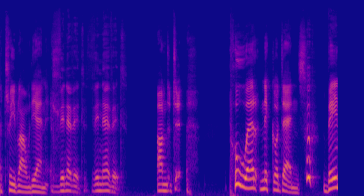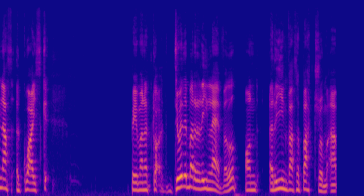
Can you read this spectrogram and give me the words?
y tri blaen wedi ennill. Fynefyd, fynefyd. Ond, pwer Nico Dens. Fe nath y gwaith... Be ma'n... Dwi e ddim ar yr un lefel, ond yr un fath o batrwm a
